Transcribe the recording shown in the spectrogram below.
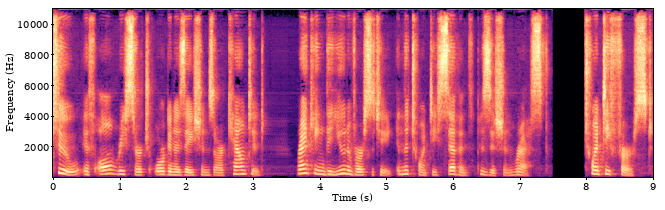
2 if all research organizations are counted, ranking the university in the 27th position RESP. 21st.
